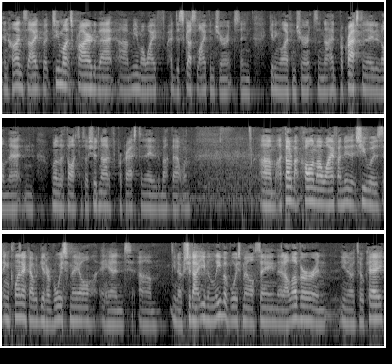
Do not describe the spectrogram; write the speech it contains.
in hindsight, but two months prior to that, uh, me and my wife had discussed life insurance and getting life insurance, and I had procrastinated on that. And one of the thoughts was I should not have procrastinated about that one. Um, I thought about calling my wife. I knew that she was in clinic. I would get her voicemail, and um, you know, should I even leave a voicemail saying that I love her and you know it's okay,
